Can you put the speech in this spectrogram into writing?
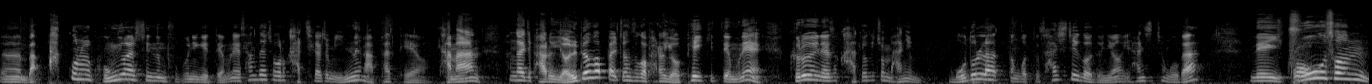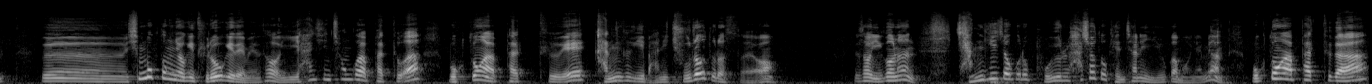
어, 마- 학군을 공유할 수 있는 부분이기 때문에 상대적으로 가치가 좀 있는 아파트예요. 다만 한 가지 바로 열병합 발전소가 바로 옆에 있기 때문에 그로 인해서 가격이 좀 많이 못 올랐던 것도 사실이거든요. 이 한신청구가. 근데 이 9호선 어, 신목동역이 들어오게 되면서 이 한신청구 아파트와 목동 아파트의 간극이 많이 줄어들었어요. 그래서 이거는 장기적으로 보유를 하셔도 괜찮은 이유가 뭐냐면 목동 아파트가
